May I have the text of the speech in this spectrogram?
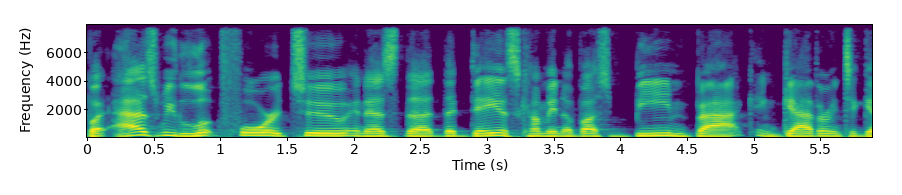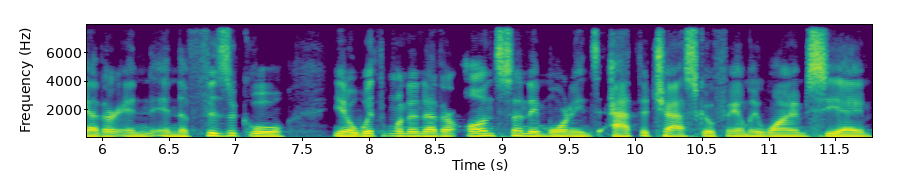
But as we look forward to and as the, the day is coming of us being back and gathering together in, in the physical, you know, with one another on Sunday mornings at the Chasco Family YMCA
